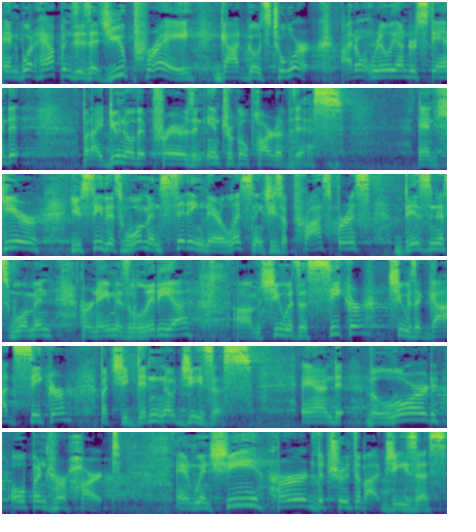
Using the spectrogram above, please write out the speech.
And what happens is as you pray, God goes to work. I don't really understand it. But I do know that prayer is an integral part of this. And here you see this woman sitting there listening. She's a prosperous businesswoman. Her name is Lydia. Um, she was a seeker, she was a God seeker, but she didn't know Jesus. And the Lord opened her heart. And when she heard the truth about Jesus,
